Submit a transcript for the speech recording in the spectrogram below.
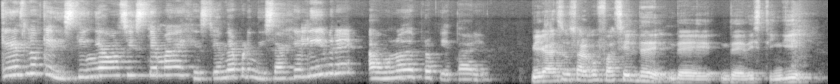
es lo que distingue a un sistema de gestión de aprendizaje libre a uno de propietario. Mira, eso es algo fácil de, de distinguir.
